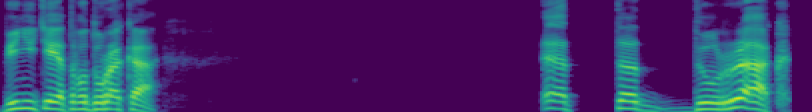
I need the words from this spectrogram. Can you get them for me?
Вините этого дурака!» «Это дурак!»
